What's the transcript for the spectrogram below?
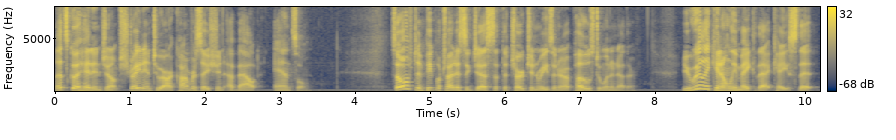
let's go ahead and jump straight into our conversation about Anselm. So often people try to suggest that the church and reason are opposed to one another. You really can only make that case that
